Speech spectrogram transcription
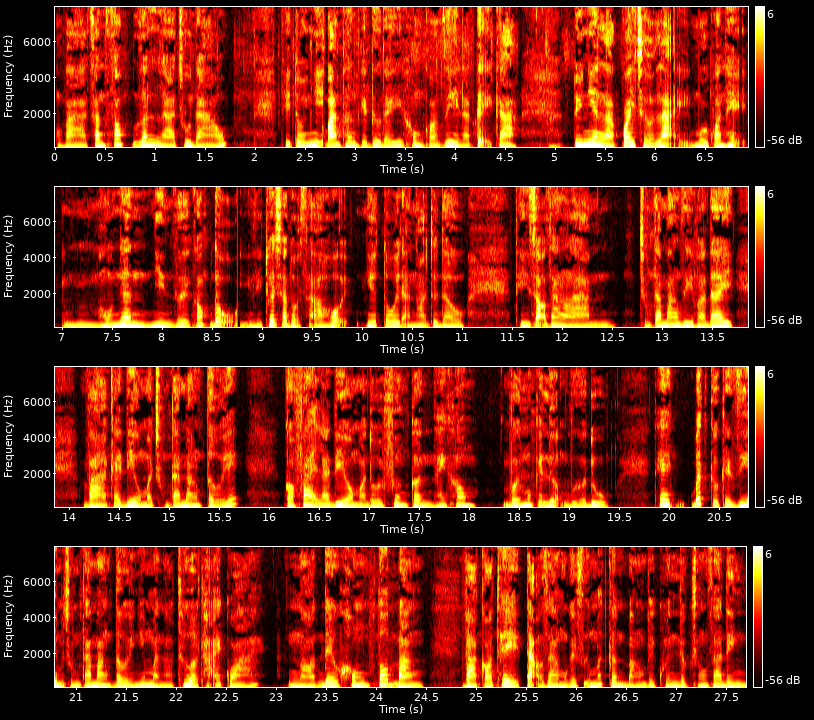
và chăm sóc rất là chu đáo thì tôi nghĩ bản thân cái từ đấy thì không có gì là tệ cả tuy nhiên là quay trở lại mối quan hệ hôn nhân nhìn dưới góc độ lý thuyết trao đổi xã hội như tôi đã nói từ đầu thì rõ ràng là chúng ta mang gì vào đây và cái điều mà chúng ta mang tới ấy, có phải là điều mà đối phương cần hay không với một cái lượng vừa đủ? Thế bất cứ cái gì mà chúng ta mang tới nhưng mà nó thừa thãi quá ấy, nó đều không tốt bằng và có thể tạo ra một cái sự mất cân bằng về quyền lực trong gia đình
